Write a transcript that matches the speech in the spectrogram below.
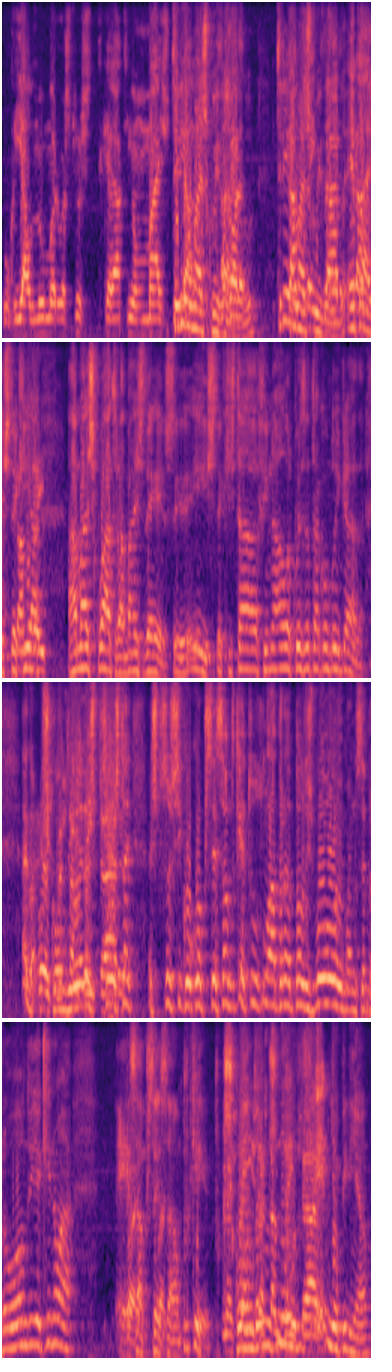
o real número, as pessoas se calhar tinham mais cuidado. Teriam mais cuidado. Agora, teriam mais cuidado. É pá, isto aqui há, há, mais 4, há mais 10. Isto aqui está, afinal, a coisa está complicada. Agora, pois, esconder, as pessoas, têm, as pessoas ficam com a percepção de que é tudo lá para, para Lisboa, mas não sei para onde, e aqui não há. É essa a percepção. Porquê? Porque escondem os números. É a minha opinião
